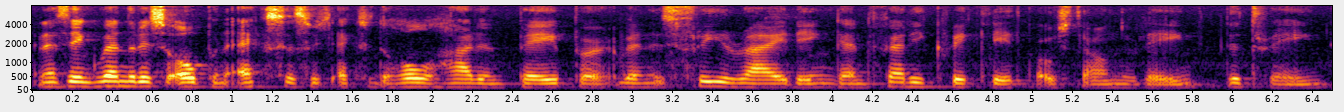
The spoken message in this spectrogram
And I think when there is open access, which actually the whole Hardin paper, when it's free riding, then very quickly it goes down the, rain, the drain.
